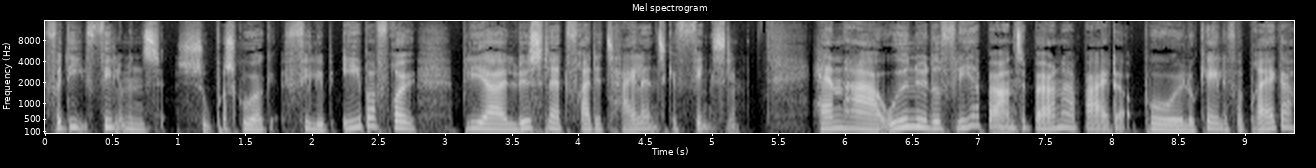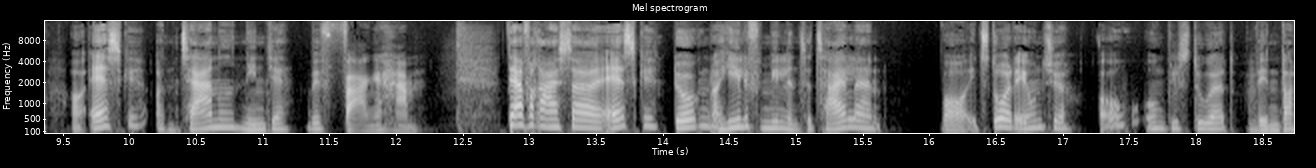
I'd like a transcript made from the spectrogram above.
fordi filmens superskurk Philip Eberfrø bliver løsladt fra det thailandske fængsel. Han har udnyttet flere børn til børnearbejde på lokale fabrikker, og Aske og den ternede ninja vil fange ham. Derfor rejser Aske, dukken og hele familien til Thailand, hvor et stort eventyr og onkel Stuart venter.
